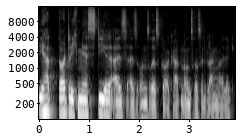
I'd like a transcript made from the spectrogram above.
die hat deutlich mehr Stil als, als unsere Scorekarten. Unsere sind langweilig.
